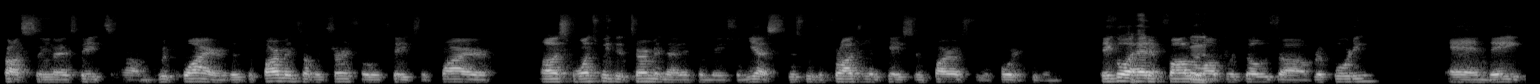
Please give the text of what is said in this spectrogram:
across the United States um, require, the departments of insurance for those states require us, once we determine that information, yes, this was a fraudulent case, require us to report it to them. They go ahead and Good. follow up with those uh, reporting and they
